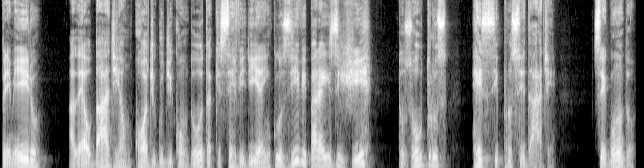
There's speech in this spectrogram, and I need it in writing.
Primeiro, a lealdade a um código de conduta que serviria inclusive para exigir dos outros reciprocidade. Segundo,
